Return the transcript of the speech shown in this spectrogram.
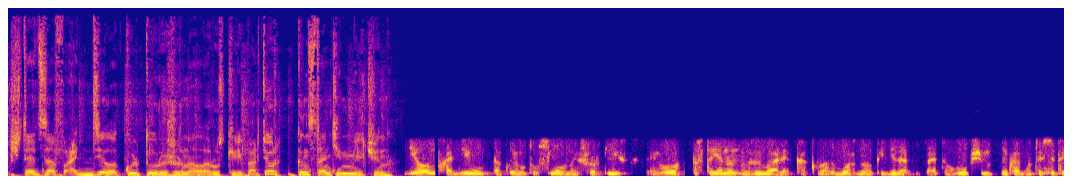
считает зав. отдела культуры журнала «Русский репортер» Константин Мильчин. Дилан входил в такой вот условный шорт-лист. Его постоянно называли как возможного кандидата. Поэтому, в общем, ну как бы, то есть это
